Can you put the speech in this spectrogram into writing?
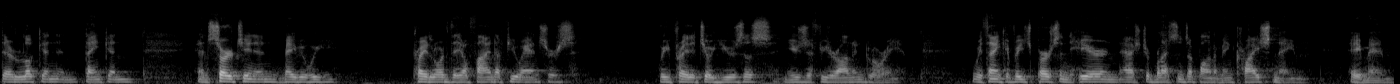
they're looking and thinking and searching, and maybe we pray, Lord, they'll find a few answers. We pray that you'll use us and use us for your honor and glory. We thank you for each person here and ask your blessings upon them in Christ's name. Amen.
